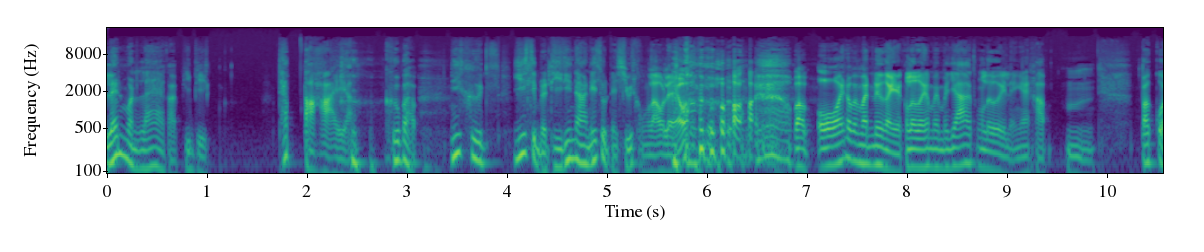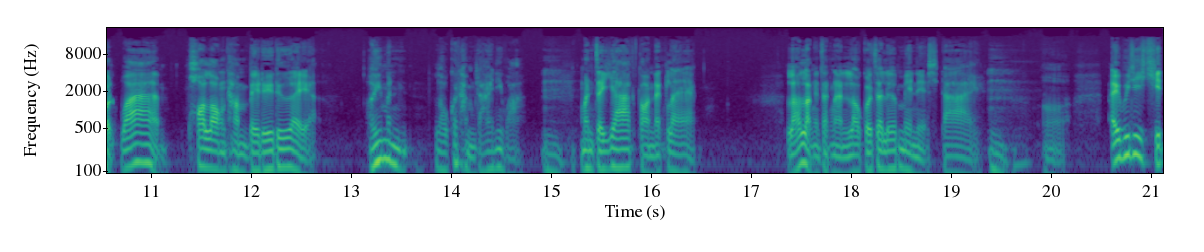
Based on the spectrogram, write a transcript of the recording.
เล่นวันแรกอะพี่บิ๊กแทบตายอะคือแบบ นี่คือ20นาทีที่นานที่สุดในชีวิตของเราแล้ว แบบโอ๊ยทำไมมันเหนื่อยจังเลยทำไมมันยากจังเลยอะไรเงี้ยครับ อืม ปรากฏว่าพอลองทำไปเรื่อยๆอะเฮ้ยมันเราก็ทำได้นี่หว่า มมันจะยากตอนแรกๆแล้วหลังจากนั้นเราก็จะเริ่ม manage ได้อืมเออไอ้วิธีคิด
